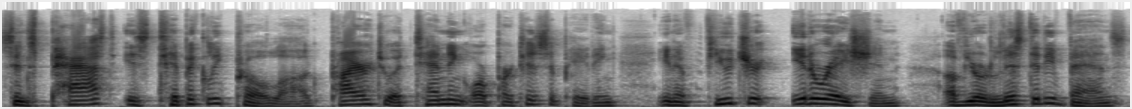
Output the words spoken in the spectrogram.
Since past is typically prologue, prior to attending or participating in a future iteration of your listed events,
